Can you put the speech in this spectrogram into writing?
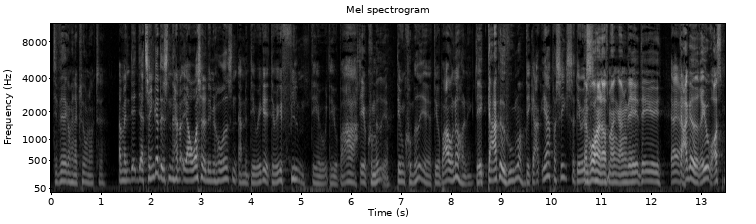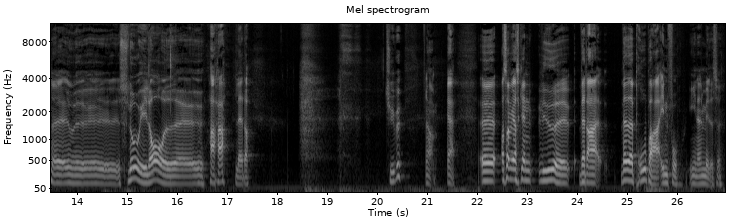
Det ved jeg ikke, om han er klog nok til. Jamen, jeg, jeg tænker, det sådan, han, jeg oversætter det i mit hoved, sådan, jamen, det er jo ikke, det er jo ikke film, det er jo, det er jo bare, Det er jo komedie. det er jo en komedie, det er jo bare underholdning. Det er gakket humor. Det er gang, ja, præcis, så det er jo Den ikke, bruger han også mange gange. Det, det er ja, ja. gakket, rivrostende, øh, slå i låret, øh, haha, latter. type. Nå, ja. Øh, og så vil jeg også gerne vide, øh, hvad, der er, hvad er brugbar info i en anmeldelse.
